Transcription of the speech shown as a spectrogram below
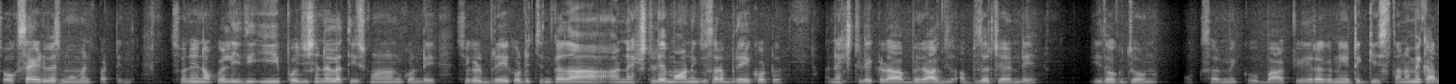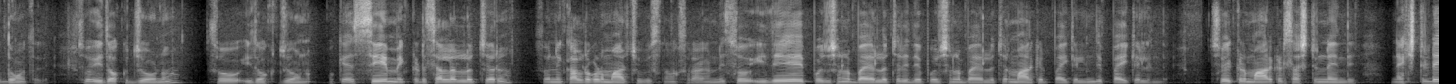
సో ఒక సైడ్ వేస్ మూమెంట్ పట్టింది. సో నేను ఒకవేళ ఇది ఈ పొజిషన్ ఎలా తీసుకున్నాను అనుకోండి. సో ఇక్కడ బ్రేక్అవుట్ ఇచ్చింది కదా. ఆ నెక్స్ట్ డే మార్నింగ్ చూసారా? బ్రేక్అవుట్ నెక్స్ట్ డే ఇక్కడ మీరు అబ్జర్వ్ చేయండి. ఇది ఒక జోన్ ఒకసారి మీకు బాగా క్లియర్గా నీట్గా గీస్తాను. మీకు అర్థమవుతుంది. సో ఇది ఒక జోను సో ఇది ఒక జోను ఓకే సేమ్ ఇక్కడ సెల్లర్లు వచ్చారు. సో నేను కలర్ కూడా మార్చి చూపిస్తాను ఒకసారి ఆగండి. సో ఇదే పొజిషన్లో బయర్లు వచ్చారు ఇదే పొజిషన్లో బయర్లు వచ్చారు మార్కెట్ పైకి వెళ్ళింది పైకి వెళ్ళింది. సో ఇక్కడ మార్కెట్ సస్టెండ్ అయింది. నెక్స్ట్ డే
